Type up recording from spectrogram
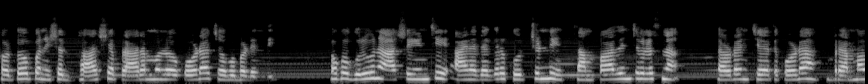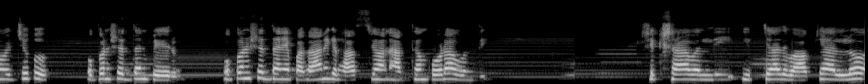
కఠోపనిషత్ భాష ప్రారంభంలో కూడా చూపబడింది. ఒక గురువుని ఆశ్రయించి ఆయన దగ్గర కూర్చుండి సంపాదించవలసిన తవడం చేత కూడా బ్రహ్మ విద్యకు ఉపనిషత్ అని పేరు. ఉపనిషద్ అనే పదానికి రహస్యం అనే అర్థం కూడా ఉంది. శిక్షావల్లి ఇత్యాది వాక్యాల్లో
